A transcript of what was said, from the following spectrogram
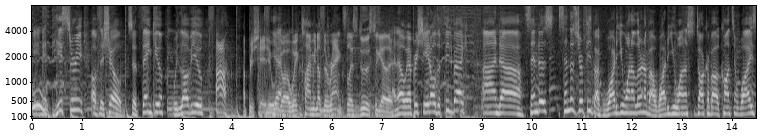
in history of the show. So thank you. We love you. Ah, appreciate you. Yeah. We're, go, we're climbing up the ranks. Let's do this together. I know we appreciate all the feedback and uh, send us send us your feedback. What do you want to learn about? What do you want us to talk about content wise?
